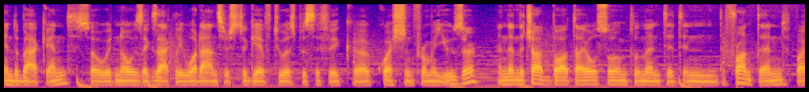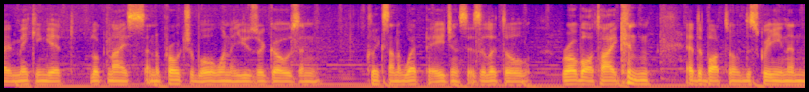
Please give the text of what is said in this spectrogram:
in the back end so it knows exactly what answers to give to a specific uh, question from a user and then the chatbot i also implement it in the front end by making it look nice and approachable when a user goes and clicks on a web page and says a little robot icon at the bottom of the screen and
